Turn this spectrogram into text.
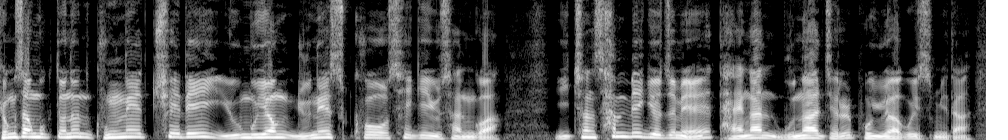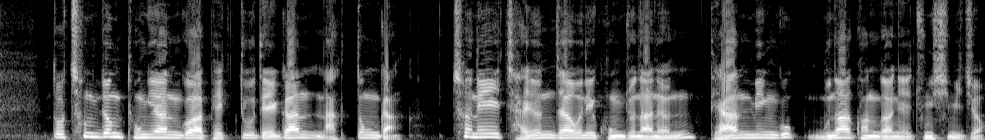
경상북도는 국내 최대의 유무형 유네스코 세계유산과 2,300여 점의 다양한 문화재를 보유하고 있습니다. 또 청정 동해안과 백두대간, 낙동강, 천혜의 자연자원이 공존하는 대한민국 문화관광의 중심이죠.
